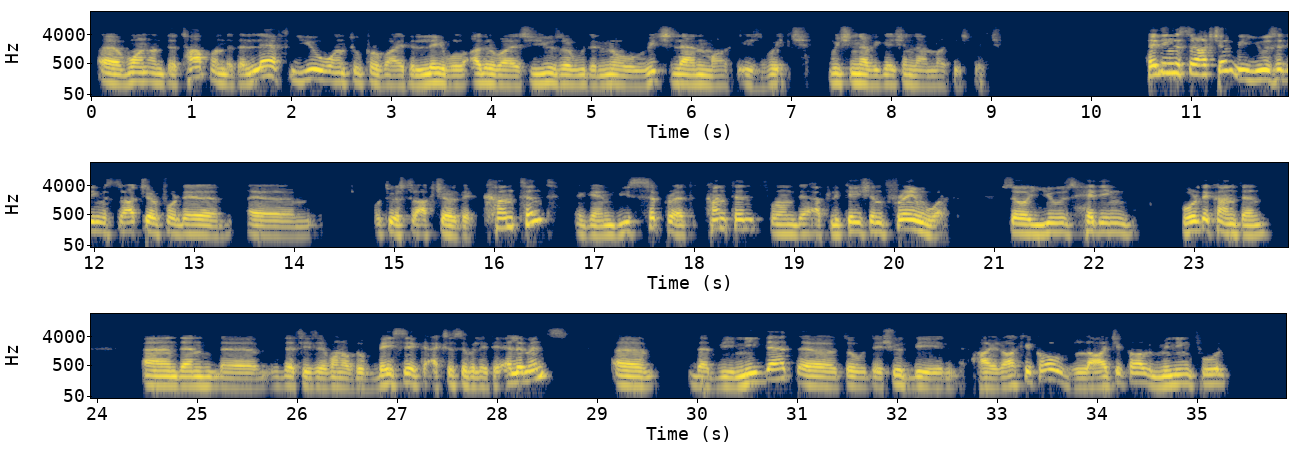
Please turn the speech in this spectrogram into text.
uh, one on the top, on the left, you want to provide a label. Otherwise, user wouldn't know which landmark is which, which navigation landmark is which. Heading structure, we use heading structure for the um, to structure the content. Again, we separate content from the application framework. So use heading for the content. And then the, this is one of the basic accessibility elements uh, that we need that. Uh, so they should be hierarchical, logical, meaningful,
